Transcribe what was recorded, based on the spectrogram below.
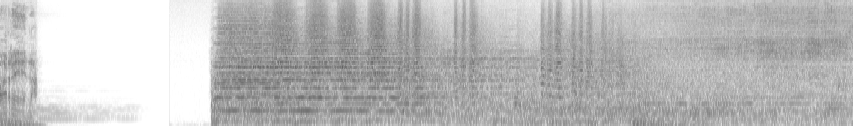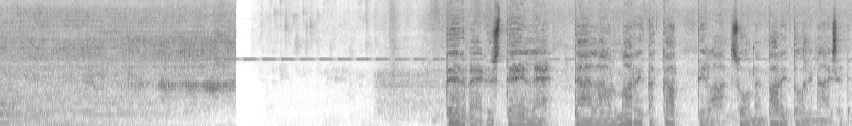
Areena. Tervehdys teille. Täällä on Marita Kattila Suomen baritoninaiset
